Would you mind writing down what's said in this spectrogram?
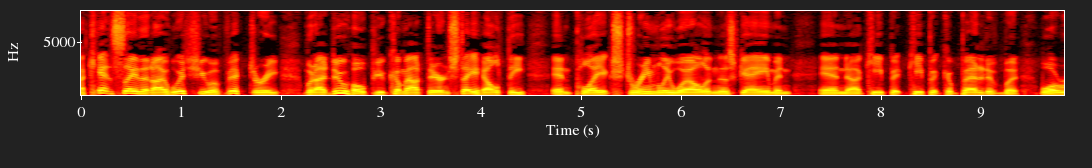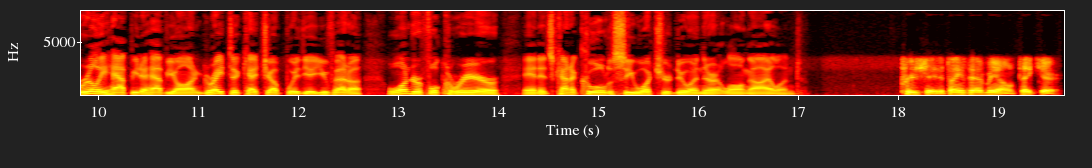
I can't say that I wish you a victory, but I do hope you come out there and stay healthy and play extremely well in this game and and uh, keep it keep it competitive. But boy, really happy to have you on. Great to catch up with you. You've had a wonderful career, and it's kind of cool to see what you're doing there at Long Island. Appreciate it. Thanks for having me on. Take care.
